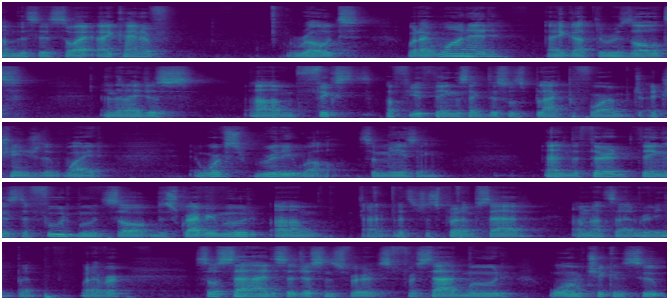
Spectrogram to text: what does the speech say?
um, this is. So I, I, kind of wrote what I wanted, I got the result, and then I just um, fixed a few things like this was black before I changed it white. It works really well. It's amazing. And the third thing is the food mood. So describe your mood. Um, uh, let's just put I'm sad. I'm not sad really, but whatever. So sad suggestions for for sad mood warm chicken soup,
